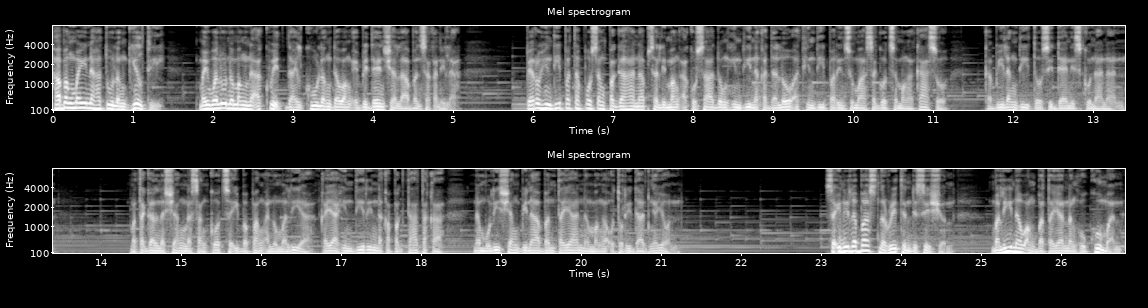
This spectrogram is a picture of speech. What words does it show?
Habang may nahatulang guilty, may walo namang naakwit dahil kulang daw ang ebidensya laban sa kanila. Pero hindi pa tapos ang paghahanap sa limang akusadong hindi nakadalo at hindi pa rin sumasagot sa mga kaso, kabilang dito si Dennis Cunanan. Matagal na siyang nasangkot sa iba pang anomalya kaya hindi rin nakapagtataka na muli siyang binabantayan ng mga otoridad ngayon. Sa inilabas na written decision, malinaw ang batayan ng hukuman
